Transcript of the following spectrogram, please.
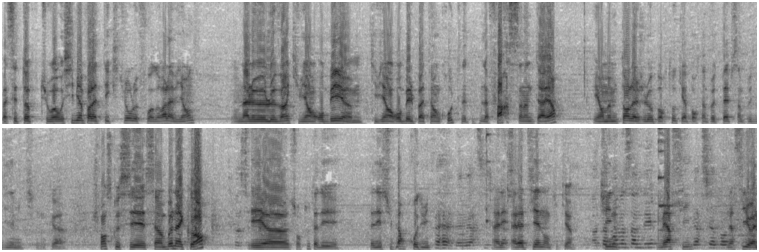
bah, C'est top, tu vois, aussi bien par la texture, le foie gras, la viande. On a le, le vin qui vient, enrober, euh, qui vient enrober le pâté en croûte, la, la farce à l'intérieur, et en même temps la gelée au porto qui apporte un peu de peps, un peu de dynamique. Donc euh, je pense que c'est un bon accord. Et euh, surtout, tu as des, t'as des super produits. merci. Allez, Merci. à la tienne en tout cas. À ta Chin. bonne santé. Merci. Merci à toi. Merci Johan.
